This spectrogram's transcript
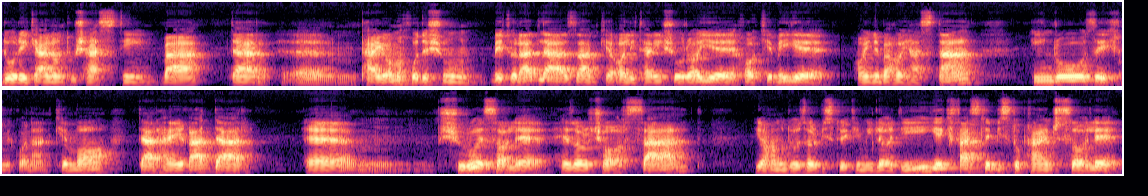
دوره که الان توش هستیم و در پیام خودشون بیت لعظم که عالی ترین شورای حاکمه آین بهایی هستند این رو ذکر می‌کنن که ما در حقیقت در شروع سال 1400 یا همون 2021 میلادی یک فصل 25 ساله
